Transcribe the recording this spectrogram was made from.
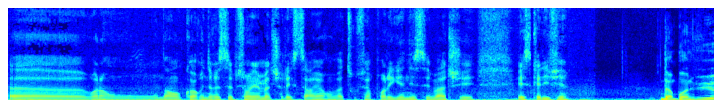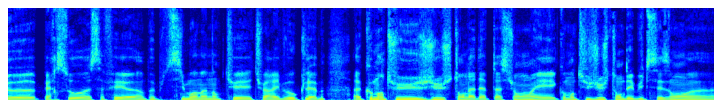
Euh, voilà, on a encore une réception et un match à l'extérieur. On va tout faire pour les gagner ces matchs et, et se qualifier. D'un point de vue euh, perso, ça fait un peu plus de six mois maintenant que tu es, tu es arrivé au club. Euh, comment tu juges ton adaptation et comment tu juges ton début de saison euh,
